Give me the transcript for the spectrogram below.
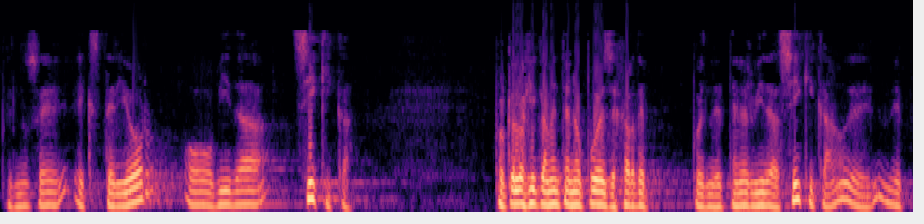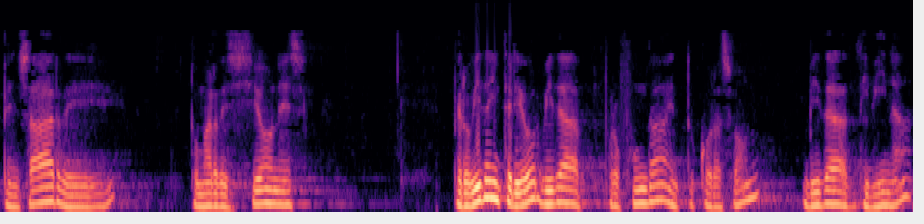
pues no sé, exterior o vida psíquica? Porque lógicamente no puedes dejar de, pues, de tener vida psíquica, ¿no? de, pensar, de tomar decisiones, pero vida interior, vida profunda en tu corazón, vida divina,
